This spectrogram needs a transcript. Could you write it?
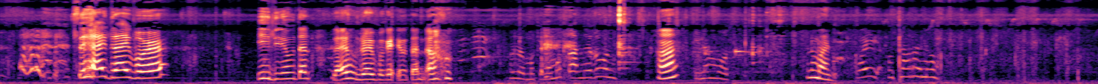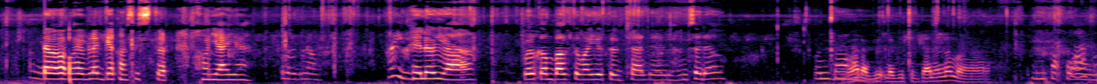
Say hi driver. Eh, di naman tan. Wala yung driver kahit yung tanaw. Wala, makinamot ani ron. ha? Kinamot. Ano man? Ay, kutsara no. Hello, may vlog ka kang sister. Ako Yaya. Tulog na. Ay, Hello ya. Welcome back to my YouTube channel. Unsa daw? unta. Ma, nag nag-YouTube channel na, ma. Unta ko an.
